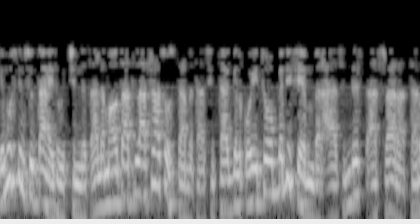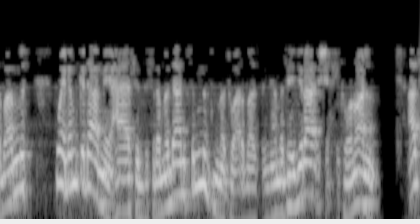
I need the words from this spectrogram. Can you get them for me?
የሙስሊም ሱልጣኔቶችን ነፃ ለማውጣት ለ13 ዓመታት ሲታገል ቆይቶ በዲሴምበር 26 1445 ወይንም ቅዳሜ 26 ረመዳን 849 ዓመተ ሂጅራ ሸሂድ ሆኗል። አጼ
